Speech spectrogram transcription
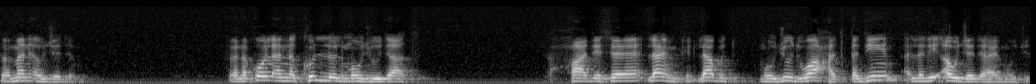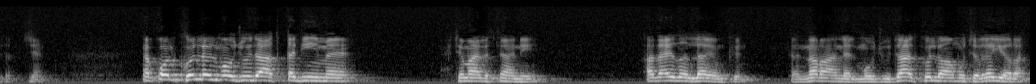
فمن أوجده؟ فنقول أن كل الموجودات حادثة لا يمكن لابد موجود واحد قديم الذي أوجد هذه الموجودات. زين. نقول كل الموجودات قديمة. احتمال الثاني. هذا أيضا لا يمكن لأن نرى أن الموجودات كلها متغيرة.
